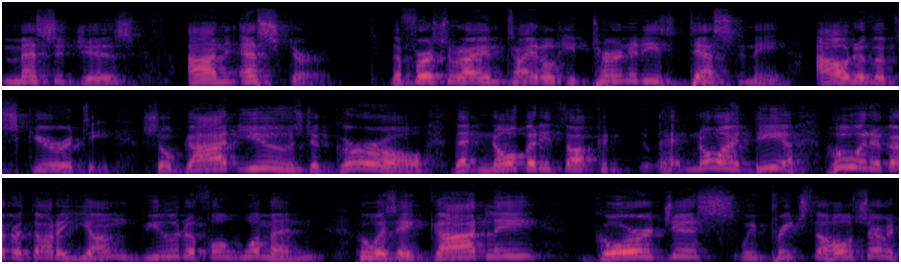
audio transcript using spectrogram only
messages on Esther. The first one I entitled Eternity's Destiny Out of Obscurity. So God used a girl that nobody thought could, had no idea. Who would have ever thought a young, beautiful woman who was a godly, gorgeous. We preached the whole sermon.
